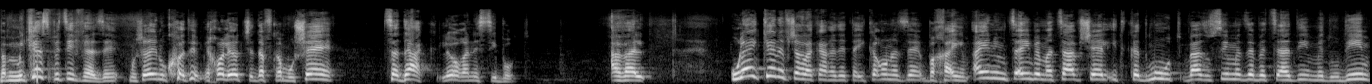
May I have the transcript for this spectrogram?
במקרה הספציפי הזה, כמו שראינו קודם, יכול להיות שדווקא משה צדק לאור הנסיבות. אבל אולי כן אפשר לקחת את העיקרון הזה בחיים. היינו נמצאים במצב של התקדמות, ואז עושים את זה בצעדים מדודים,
